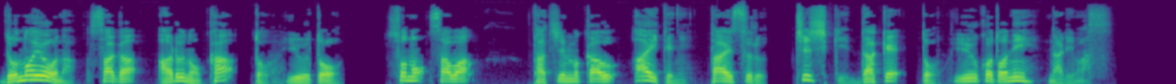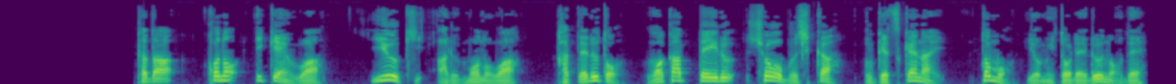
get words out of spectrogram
どのような差があるのかというと、その差は立ち向かう相手に対する知識だけということになります。ただ、この意見は勇気ある者は勝てると分かっている勝負しか受け付けないとも読み取れるので、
